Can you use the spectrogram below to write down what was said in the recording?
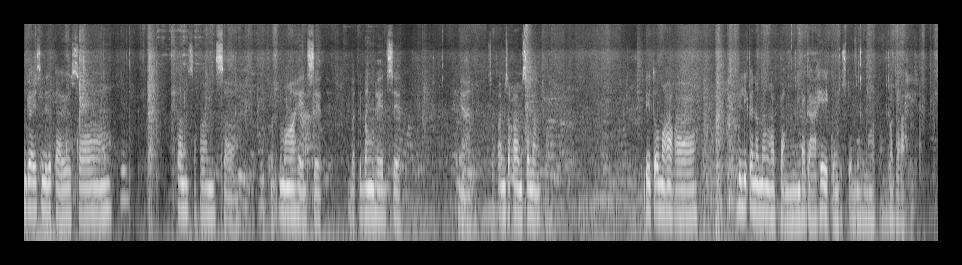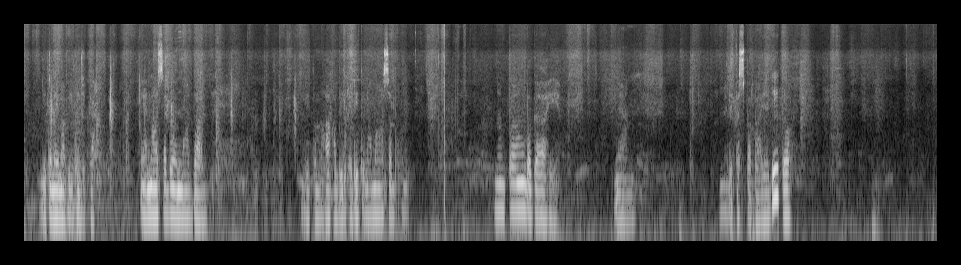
Ayan guys, nandito tayo sa Kansa Kansa. Ito mga headset. Iba't ibang headset. Ayan. So Kansa Kansa lang to. Dito makakabili ka ng mga pangbagahe kung gusto mo mga pangbagahe. Dito may mabibili ka. Ayan, mga sabon, mga dog. Dito makakabili ka dito ng mga sabon. Ng pangbagahe. Yan. Malikas papaya dito.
